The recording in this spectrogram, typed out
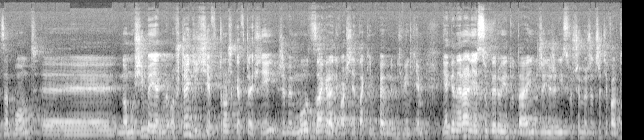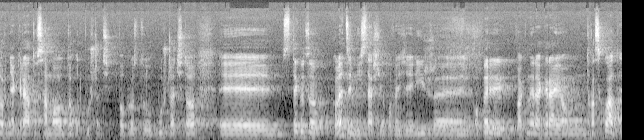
za, e, błąd, e, no musimy jakby oszczędzić się troszkę wcześniej, żeby móc zagrać właśnie takim pełnym dźwiękiem. Ja generalnie sugeruję tutaj, że jeżeli słyszymy, że trzecia waltornia gra to samo, to odpuszczać. Po prostu puszczać to. E, Z tego, co koledzy mi starsi opowiedzieli, że opery Wagnera grają dwa składy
